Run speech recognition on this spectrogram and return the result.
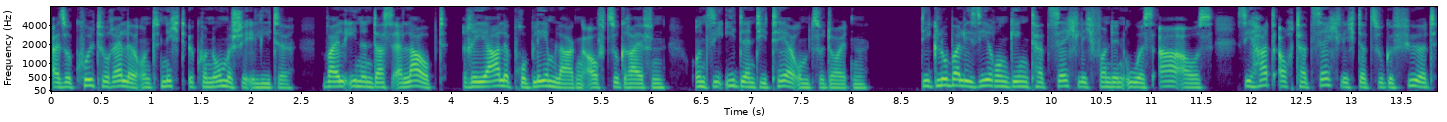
also kulturelle und nicht ökonomische Elite, weil ihnen das erlaubt, reale Problemlagen aufzugreifen und sie identitär umzudeuten. Die Globalisierung ging tatsächlich von den USA aus, sie hat auch tatsächlich dazu geführt,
